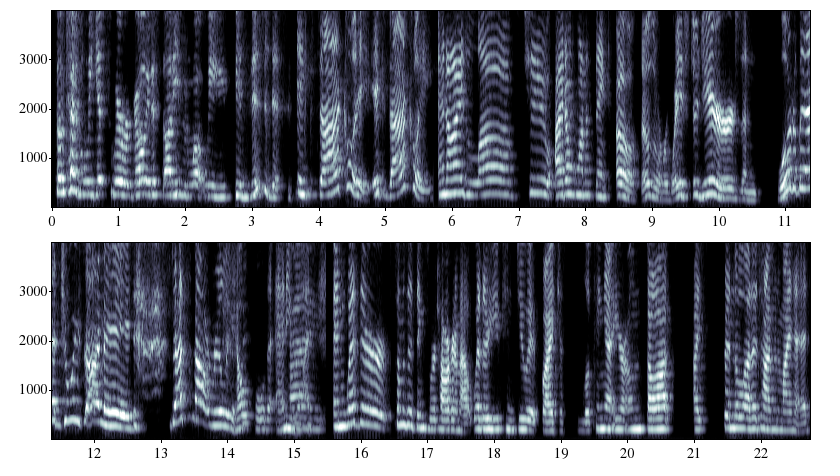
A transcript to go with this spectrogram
sometimes when we get to where we're going, it's not even what we envisioned it to be. Exactly, exactly. And I love to, I don't want to think, oh, those were wasted years and what a bad choice I made. That's not really helpful to anyone. Right. And whether some of the things we're talking about, whether you can do it by just looking at your own thoughts, I spend a lot of time in my head,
